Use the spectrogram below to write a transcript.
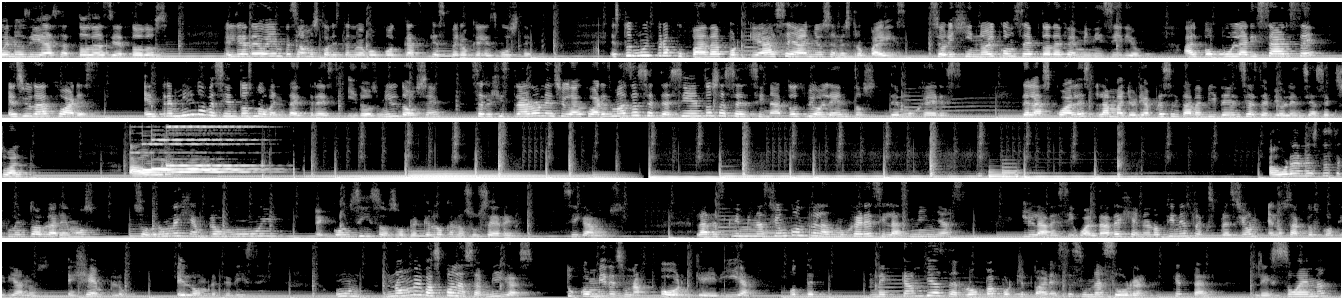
buenos días a todas y a todos. El día de hoy empezamos con este nuevo podcast que espero que les guste. Estoy muy preocupada porque hace años en nuestro país se originó el concepto de feminicidio al popularizarse en Ciudad Juárez. Entre 1993 y 2012 se registraron en Ciudad Juárez más de 700 asesinatos violentos de mujeres, de las cuales la mayoría presentaba evidencias de violencia sexual. Ahora Ahora en este segmento hablaremos sobre un ejemplo muy eh, conciso sobre qué es lo que nos sucede. Sigamos. La discriminación contra las mujeres y las niñas y la desigualdad de género tienen su expresión en los actos cotidianos. Ejemplo, el hombre te dice, un no me vas con las amigas, tu comida es una porquería o te me cambias de ropa porque pareces una zorra. ¿Qué tal? ¿Le suena?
